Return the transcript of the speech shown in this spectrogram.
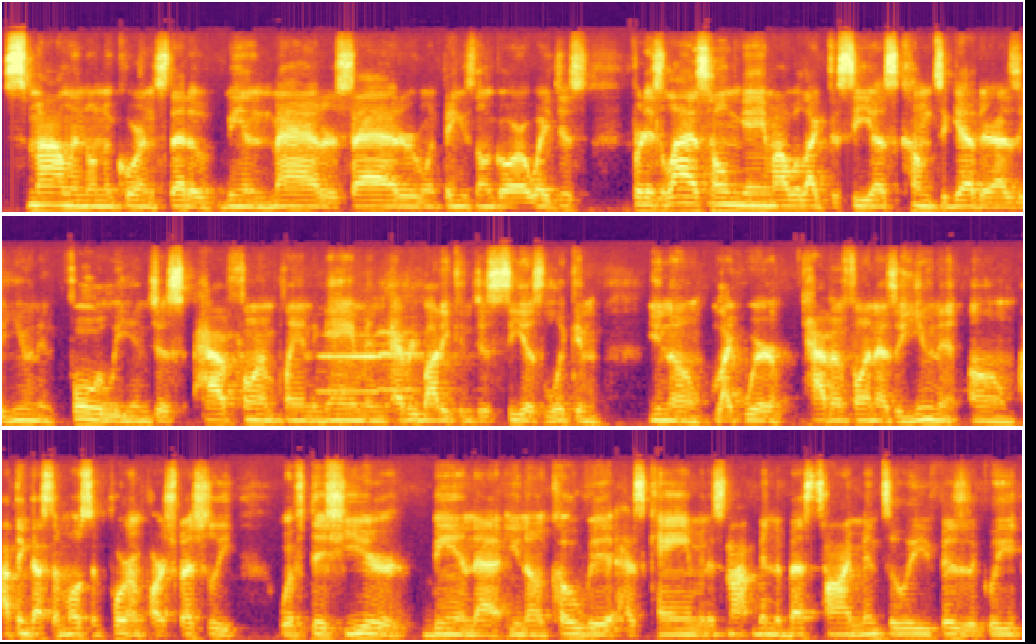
smiling on the court instead of being mad or sad or when things don't go our way. Just for this last home game, I would like to see us come together as a unit fully and just have fun playing the game, and everybody can just see us looking, you know, like we're having fun as a unit. Um, I think that's the most important part, especially with this year being that you know COVID has came and it's not been the best time mentally, physically,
